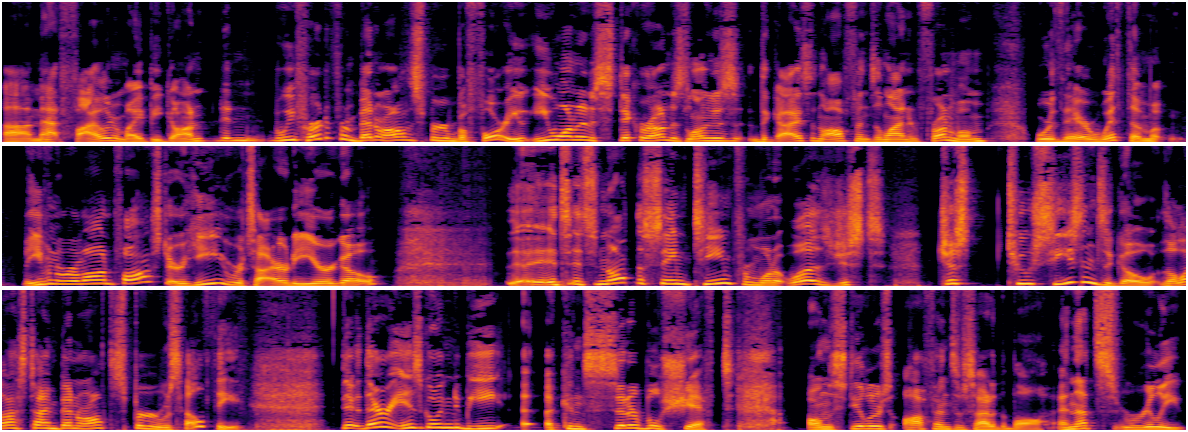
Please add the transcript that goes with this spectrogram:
Uh, Matt Feiler might be gone. And we've heard it from Ben Roethlisberger before. He, he wanted to stick around as long as the guys in the offensive line in front of him were there with him. Even Ramon Foster, he retired a year ago. It's it's not the same team from what it was just just two seasons ago, the last time Ben Roethlisberger was healthy. There, there is going to be a, considerable shift on the Steelers' offensive side of the ball, and that's really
